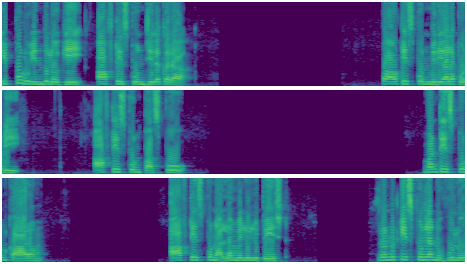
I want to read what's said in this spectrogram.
ఇప్పుడు ఇందులోకి హాఫ్ టీ స్పూన్ జీలకర్ర పావు టీ స్పూన్ మిరియాల పొడి హాఫ్ టీ స్పూన్ పసుపు వన్ టీ స్పూన్ కారం హాఫ్ టీ స్పూన్ అల్లం వెల్లుల్లి పేస్ట్ రెండు టీ స్పూన్ల నువ్వులు.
